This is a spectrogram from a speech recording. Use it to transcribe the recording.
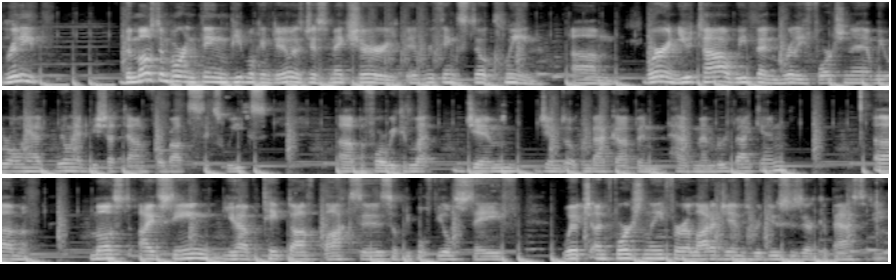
really, the most important thing people can do is just make sure everything's still clean. Um, we're in Utah. We've been really fortunate. We were only had we only had to be shut down for about six weeks uh, before we could let gym gyms open back up and have members back in. Um, most I've seen, you have taped off boxes so people feel safe, which unfortunately for a lot of gyms reduces their capacity.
